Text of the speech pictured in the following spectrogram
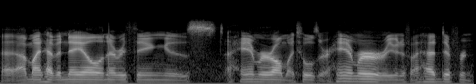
uh, I might have a nail and everything is a hammer, all my tools are a hammer, or even if I had different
